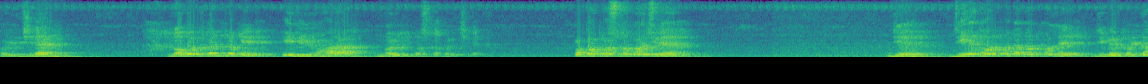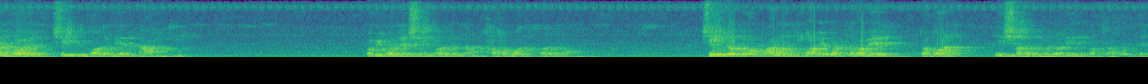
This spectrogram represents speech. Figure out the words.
হয়েছিলেন। নবযুগেন্দ্রকে এই নিমি মহারাজ নয়টি প্রশ্ন করেছিলেন। প্রথম প্রশ্ন করেছিলেন যে যে ধর্ম যাদন করলে জীবের কল্যাণ হয়, সেই ধর্মের নাম কি? কবি বললেন, সেই ধর্মের নাম ভাগবত ধর্ম। সেই ধর্ম পালন কীভাবে করতে হবে? তখন এই সাধন ভজনের কথা বললেন।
